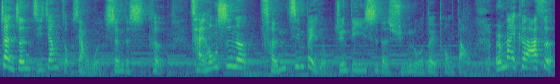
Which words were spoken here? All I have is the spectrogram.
战争即将走向尾声的时刻，彩虹师呢曾经被友军第一师的巡逻队碰到，而麦克阿瑟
